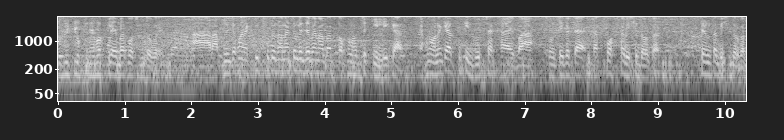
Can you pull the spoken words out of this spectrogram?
যদি কেউ ফ্লেভার ফ্লেভার পছন্দ করে। আর আপনি যখন একটু ছোটো দানায় চলে যাবেন আবার তখন হচ্ছে কি লিকার এখন অনেকে আছে কি দুধ চা খায় বা কোনো টাইপের চা তার কষ্টটা বেশি দরকার স্ট্রেংথটা বেশি দরকার।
